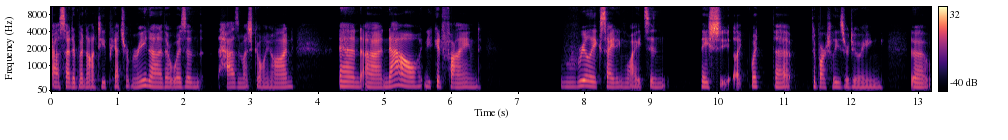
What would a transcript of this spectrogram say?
outside of Benanti Pietramarina, there wasn't as much going on. And uh, now you could find really exciting whites and they sh- like what the the Bartolis are doing. The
